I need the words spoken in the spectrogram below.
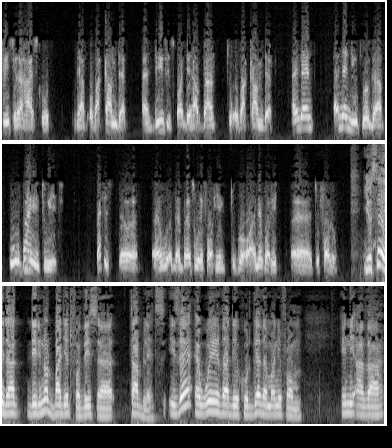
free senior high school, they have overcome them. And this is what they have done to overcome them and then any new program will buy into it. That is uh, uh, the best way for him to go or anybody uh, to follow. You say that they did not budget for this uh, tablets. Is there a way that they could get the money from any other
